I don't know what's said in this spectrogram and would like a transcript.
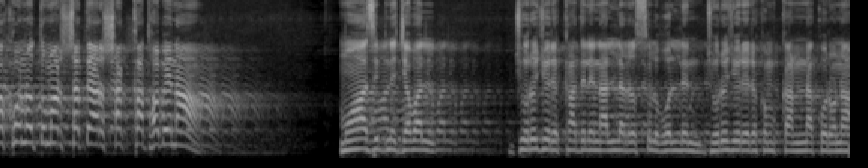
কখনো তোমার সাথে আর সাক্ষাৎ হবে না। মুআজ ইবনে জাবাল জোরে জোরে কাঁদলেন। আল্লাহ রসুল বললেন, জোরে জোরে এরকম কান্না করো না।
